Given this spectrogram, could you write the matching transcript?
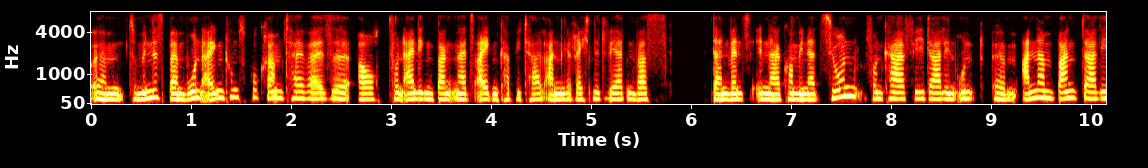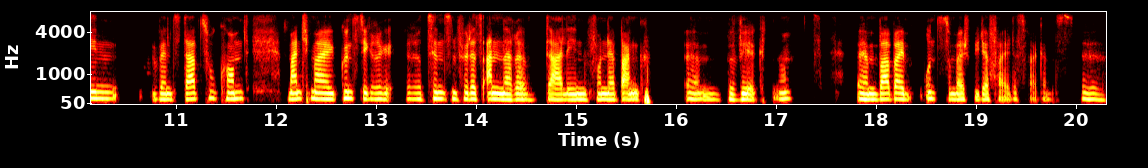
ähm, zumindest beim Wohneigentumsprogramm teilweise auch von einigen Banken als Eigenkapital angerechnet werden, was dann, wenn es in der Kombination von KfW-Darlehen und ähm, anderem Bankdarlehen, wenn es dazu kommt, manchmal günstigere Zinsen für das andere Darlehen von der Bank ähm, bewirkt. Ne? Ähm, war bei uns zum Beispiel der Fall. Das war ganz äh,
